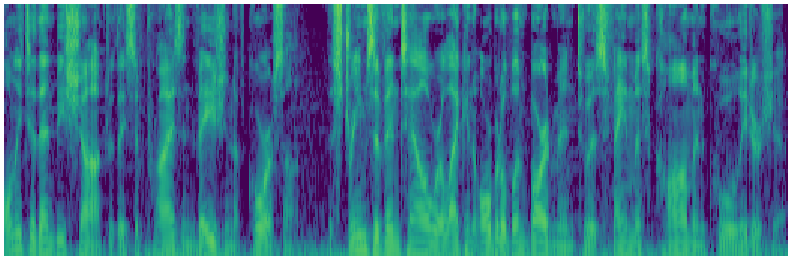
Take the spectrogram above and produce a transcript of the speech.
only to then be shocked with a surprise invasion of Coruscant. The streams of intel were like an orbital bombardment to his famous calm and cool leadership.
